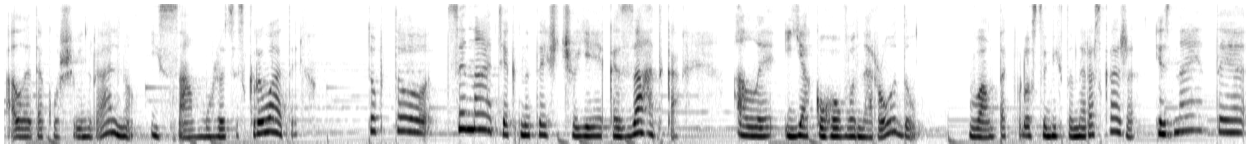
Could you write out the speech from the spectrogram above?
Але також він реально і сам може це скривати. Тобто це натяк на те, що є якась загадка, але якого вона роду вам так просто ніхто не розкаже. І знаєте,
